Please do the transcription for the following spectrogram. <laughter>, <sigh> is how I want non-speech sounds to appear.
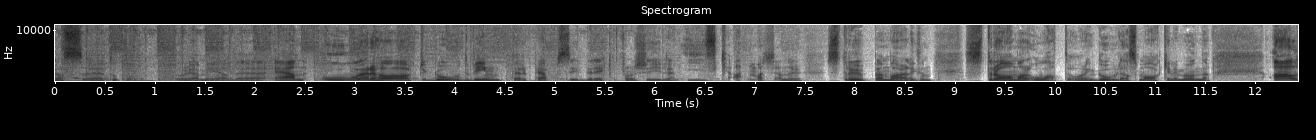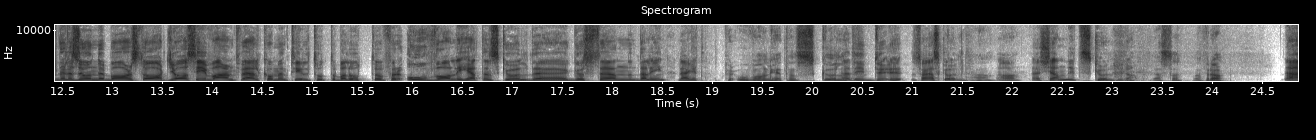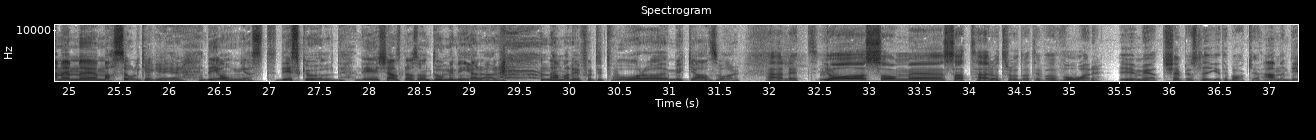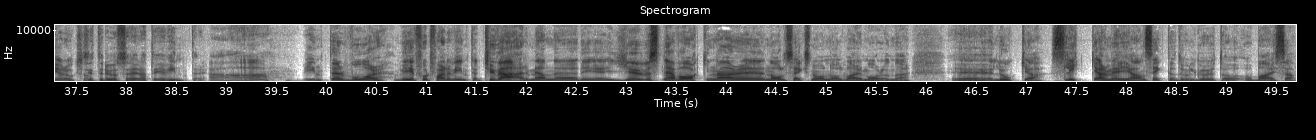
torsdags eh, Toto börjar med eh, en oerhört god vinter-Pepsi direkt från kylen. Iskall. Man känner hur strupen bara liksom stramar åt och den goda smaken i munnen. Alldeles underbar start. Jag säger varmt välkommen till Toto Balutto för ovanlighetens skuld. Eh, Gusten Dahlin, läget? För ovanlighetens skuld. Ja, det är du, sa jag skuld? Ja. Ja, jag känner lite skuld idag. Jaså, varför då? Nej men med massa olika grejer. Det är ångest, det är skuld, det är känslan som dominerar <laughs> när man är 42 år och har mycket ansvar. Härligt. Mm. Jag som eh, satt här och trodde att det var vår i och med att Champions League är tillbaka. Ja men det är det också. Sitter du och säger att det är vinter? Ja, vinter, vår. Vi är fortfarande vinter, tyvärr. Men eh, det är ljust när jag vaknar eh, 06.00 varje morgon när eh, Luka slickar mig i ansiktet och vill gå ut och, och bajsa.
